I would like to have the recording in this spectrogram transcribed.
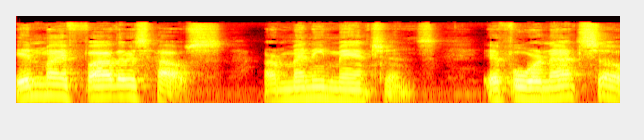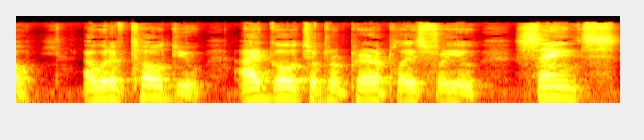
In my Father's house are many mansions. If it were not so, I would have told you, I go to prepare a place for you. Saints,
